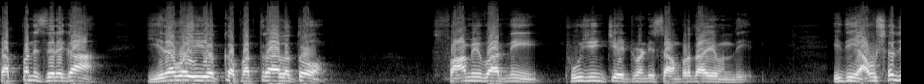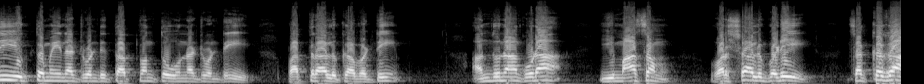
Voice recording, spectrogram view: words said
తప్పనిసరిగా ఇరవై ఒక్క పత్రాలతో స్వామివారిని పూజించేటువంటి సాంప్రదాయం ఉంది. ఇది ఔషధీయుక్తమైనటువంటి తత్వంతో ఉన్నటువంటి పత్రాలు కాబట్టి అందున కూడా ఈ మాసం వర్షాలు పడి చక్కగా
